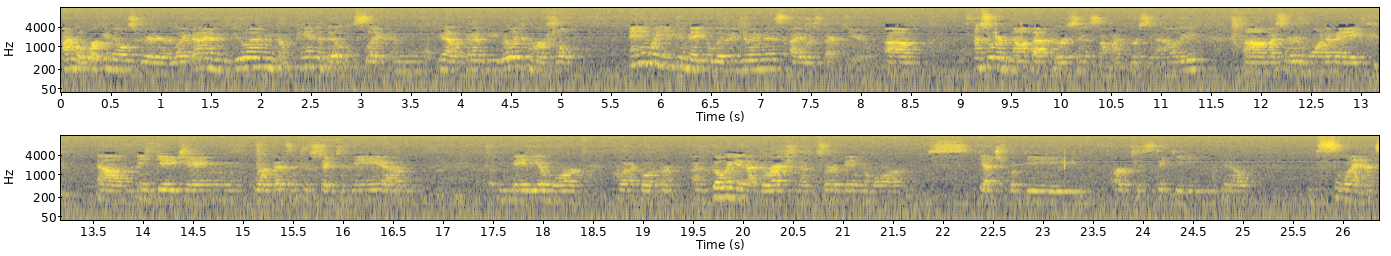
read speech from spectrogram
I'm a working illustrator. Like I'm doing, I'm paying the bills. Like I'm, you know, going to be really commercial. Any way you can make a living doing this, I respect you. Um, I'm sort of not that person. It's not my personality. Um, I sort of want to make um, engaging work that's interesting to me. Um, maybe a more quote unquote, or I'm going in that direction of sort of being a more sketchbooky, artistic you know, slant.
